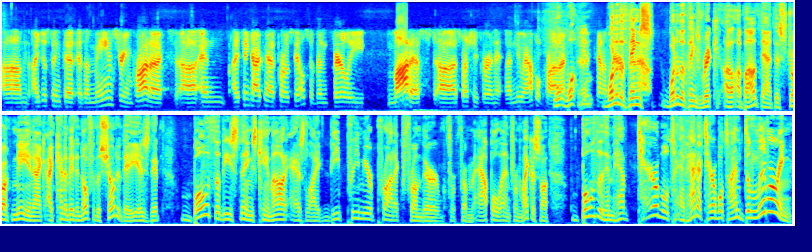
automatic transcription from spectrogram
Um, I just think that as a mainstream product, uh, and I think iPad Pro sales have been fairly modest, uh, especially for an, a new Apple Well, product. what- and kind one of the things, out. one of the things, Rick, uh, about that that struck me, and I, I kind of made a note for the show today, is that both of these things came out as like the premier product from their fr- from Apple and from Microsoft. Both of them have terrible have had a terrible time delivering.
